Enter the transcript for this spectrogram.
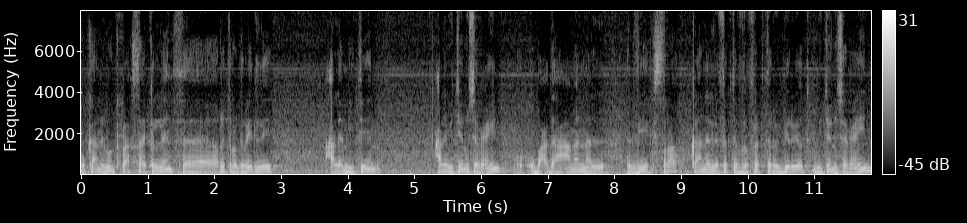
وكان ال Wenckebach cycle length retrogradely على 200 على 270 وبعدها عملنا ال V extra كان ال effective refractory period 270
